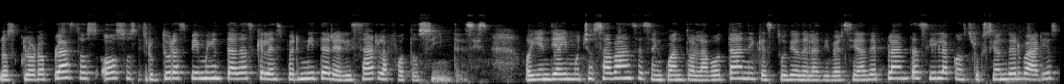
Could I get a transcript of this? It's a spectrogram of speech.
los cloroplastos o sus estructuras pigmentadas que les permite realizar la fotosíntesis. Hoy en día hay muchos avances en cuanto a la botánica, estudio de la diversidad de plantas y la construcción de herbarios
